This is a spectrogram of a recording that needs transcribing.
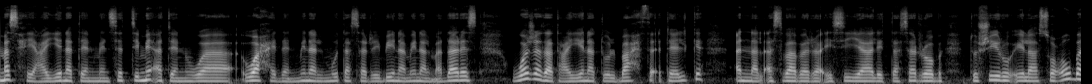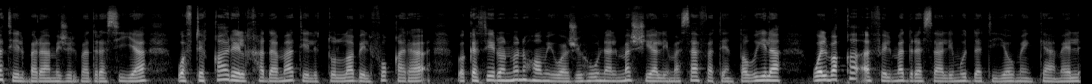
مسح عينة من 601 من المتسربين من المدارس وجدت عينة البحث تلك أن الأسباب الرئيسية للتسرب تشير إلى صعوبة البرامج المدرسية وافتقار الخدمات للطلاب الفقراء وكثير منهم يواجهون المشي لمسافة طويلة والبقاء في المدرسة لمدة يوم كامل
